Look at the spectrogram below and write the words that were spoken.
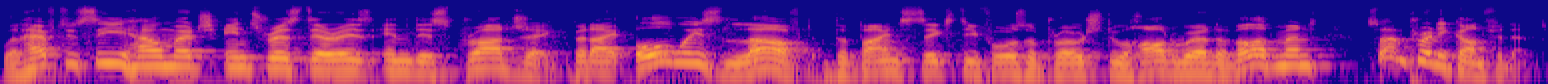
We'll have to see how much interest there is in this project, but I always loved the Pine 64's approach to hardware development, so I'm pretty confident.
